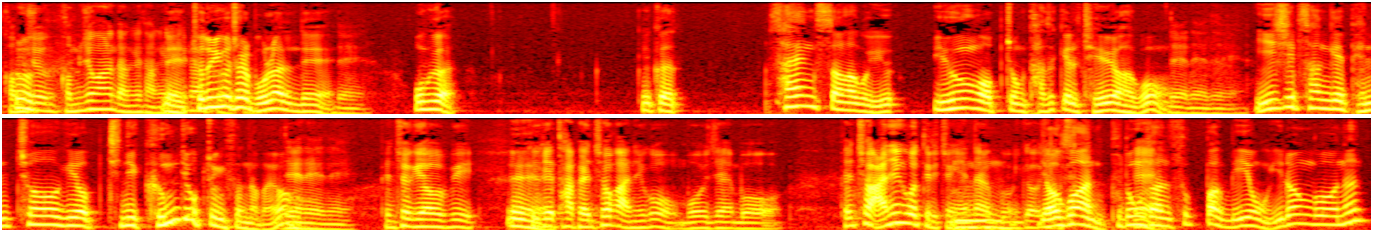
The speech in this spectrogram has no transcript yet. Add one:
검증 검증하는 단계 당연히 네, 필요할 저도 이거 잘. 몰랐는데 네 오 그러니까 그러니까 사행성하고 유, 유흥 업종 다섯 개를 제외하고 네네네 23개 벤처기업 진입 금지 업종이 있었나 봐요. 네네네 벤처 기업이 네. 그게 다 벤처가 아니고 뭐 이제 뭐 벤처 아닌 것들 있죠 옛날 음, 뭐 이거 여관, 부동산, 숙박, 미용 이런 거는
